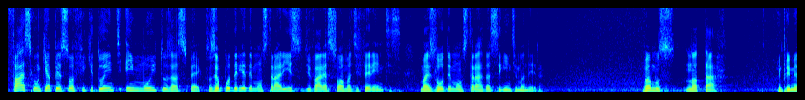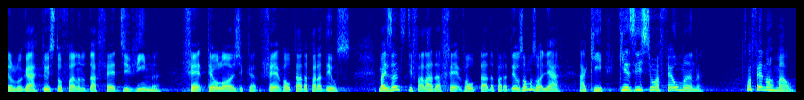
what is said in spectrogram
faz com que a pessoa fique doente em muitos aspectos. Eu poderia demonstrar isso de várias formas diferentes, mas vou demonstrar da seguinte maneira. Vamos notar, em primeiro lugar, que eu estou falando da fé divina, fé teológica, fé voltada para Deus. Mas antes de falar da fé voltada para Deus, vamos olhar aqui que existe uma fé humana, uma fé normal,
